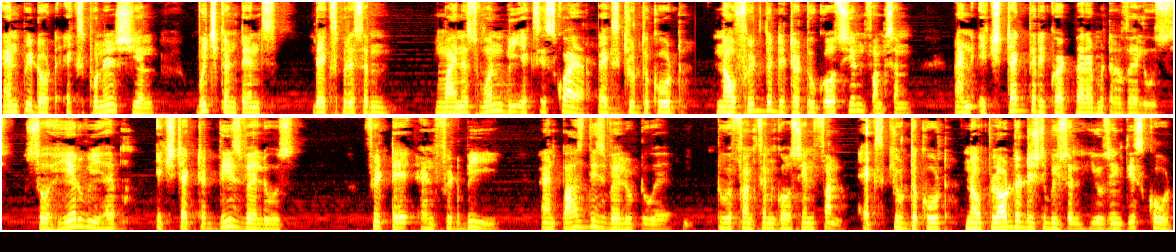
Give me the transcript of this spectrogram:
np.exponential which contains the expression minus 1bx square. Execute the code. Now fit the data to Gaussian function and extract the required parameter values. So here we have extracted these values fit a and fit b and pass this value to a to a function Gaussian fun. Execute the code. Now plot the distribution using this code.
